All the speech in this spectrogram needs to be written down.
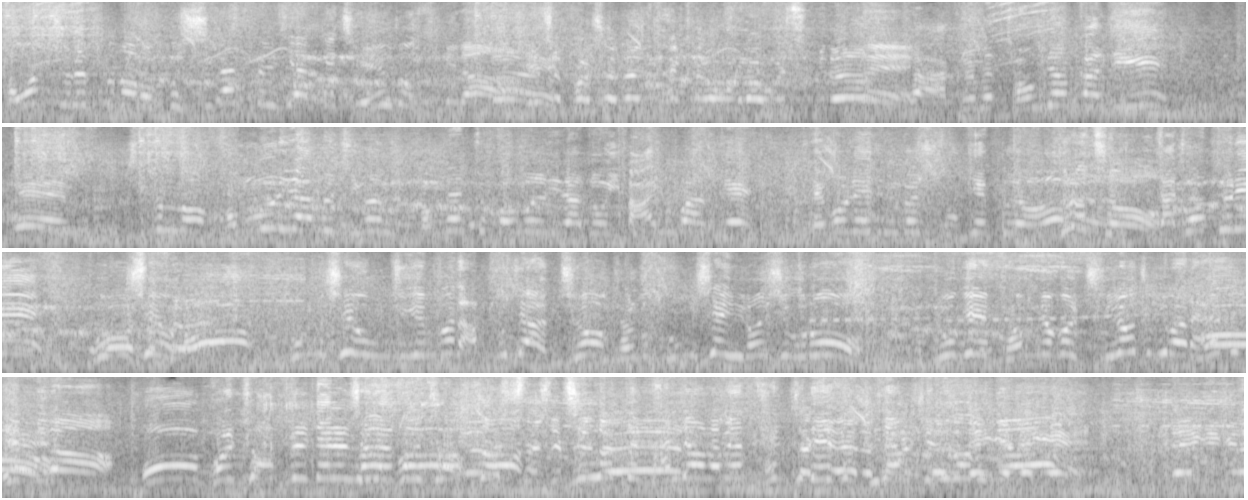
자원줄을 끊어놓고 시간 끌기 한게 제일 좋습니다. 이제 벌써 탱크가 올라오고 있습니다. 네. 자, 그러면 정면까지 예, 지금 뭐 건물이라도 지금 정면 쪽 건물이라도 이 마인과 함께 대걸을 해주는 것이 좋겠고요. 그렇죠. 자, 저틀이 동시에, 어, 어, 동시에 움직이는 건 나쁘지 않죠. 결국 동시에 이런 식으로 여기에 병력을 줄여주기만 해도 됩니다. 어, 벌써 없을 때를 자, 벌써 없어. 네, 질럿들 달려나면 탱크 내에서 그냥 죽이거든요. 깨고 자,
